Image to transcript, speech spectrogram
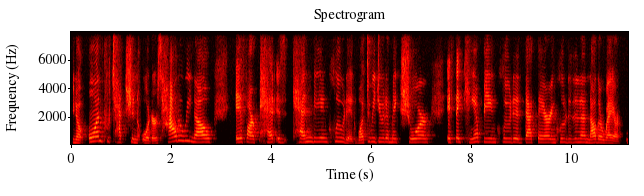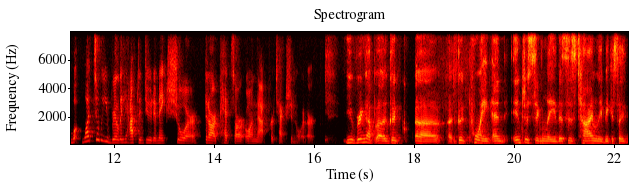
you know, on protection orders? How do we know if our pet is can be included what do we do to make sure if they can't be included that they're included in another way or what, what do we really have to do to make sure that our pets are on that protection order you bring up a good uh, a good point and interestingly this is timely because I,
